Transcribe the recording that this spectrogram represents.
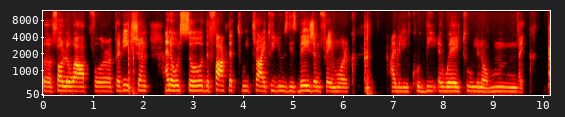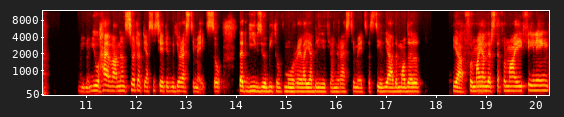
uh, follow up for prediction, and also the fact that we try to use this Bayesian framework, I believe could be a way to, you know, mm, like, you know, you have an uncertainty associated with your estimates. So that gives you a bit of more reliability on your estimates, but still, yeah, the model, yeah, for my understand, for my feeling,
